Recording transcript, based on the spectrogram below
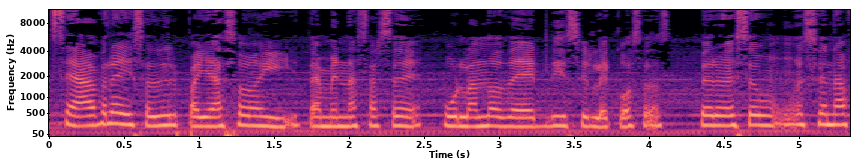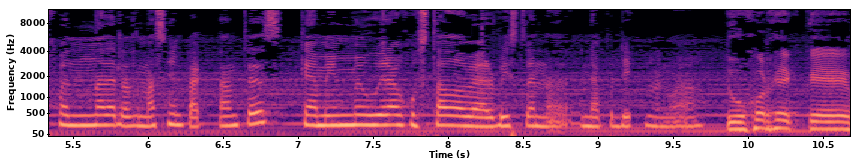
se abre y sale el payaso. Y también estarse burlando de él y decirle cosas. Pero esa escena fue una de las más impactantes que a mí me hubiera gustado haber visto en la, en la película nueva. ¿Tú, Jorge, qué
